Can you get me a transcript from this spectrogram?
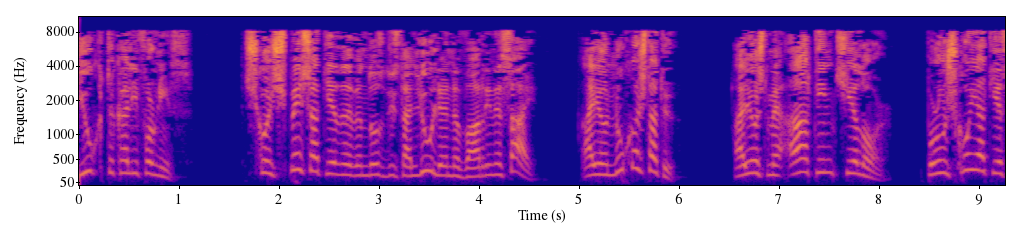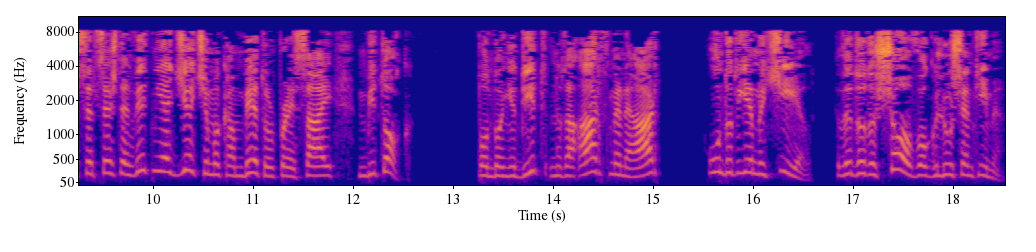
jug të Kalifornisë. Shkoj shpesh atje dhe vendos disa lule në varrin e saj. Ajo nuk është aty. Ajo është me atin qiellor. Por unë shkoj atje sepse është e vetmja gjë që më ka mbetur prej saj mbi tokë. Po ndonjë ditë në të ardhmen e artë, unë do të jem në qiell dhe do të shoh vogëlushen time.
